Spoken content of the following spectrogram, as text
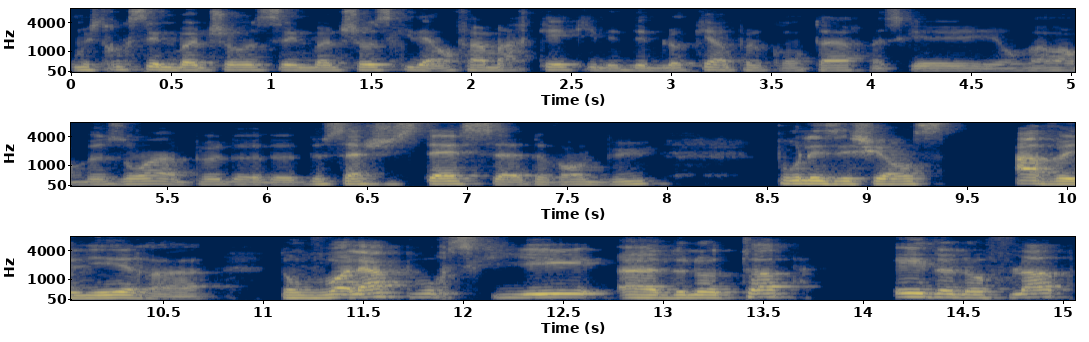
mais je trouve que c'est une bonne chose. C'est une bonne chose qu'il ait enfin marqué, qu'il ait débloqué un peu le compteur parce qu'on va avoir besoin un peu de, de- de sa justesse euh, devant le but pour les échéances à venir. Donc voilà pour ce qui est de nos tops et de nos flops.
